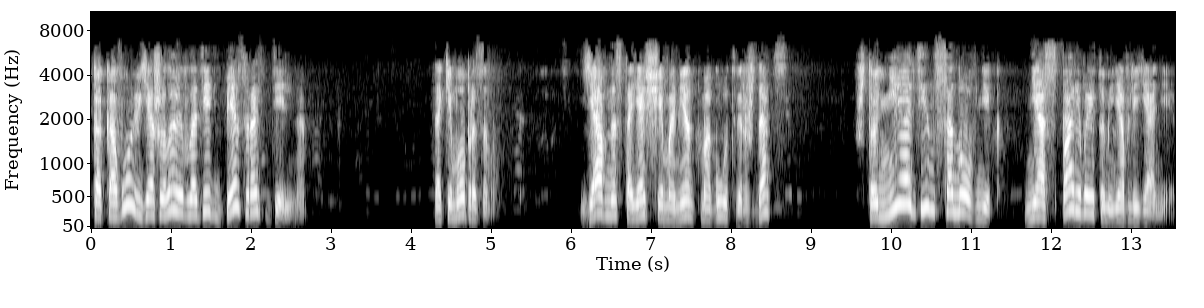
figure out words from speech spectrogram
каковою я желаю владеть безраздельно. Таким образом, я в настоящий момент могу утверждать, что ни один сановник не оспаривает у меня влияние.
